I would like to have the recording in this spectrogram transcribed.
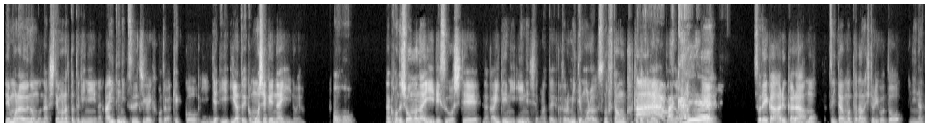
で、もらうのも、なんかしてもらったときに、なんか相手に通知が行くことが結構いやい嫌というか申し訳ないのよ。ほうほなんか本当にしょうもないレスをして、なんか相手にいいねしてもらったりとか、それを見てもらう、その負担をかけたくないっていうのがあって、それがあるから、もうツイッターもただの独り言になっ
